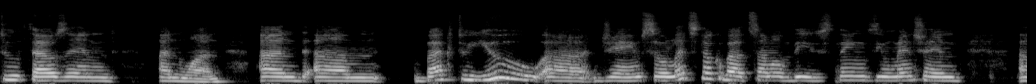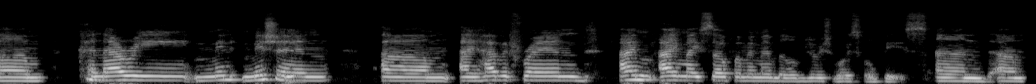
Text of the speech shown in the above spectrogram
2001. And um, back to you, uh, James. So let's talk about some of these things you mentioned. Um, Canary Mission. Um, I have a friend. I'm I myself am a member of Jewish Voice for Peace, and um,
